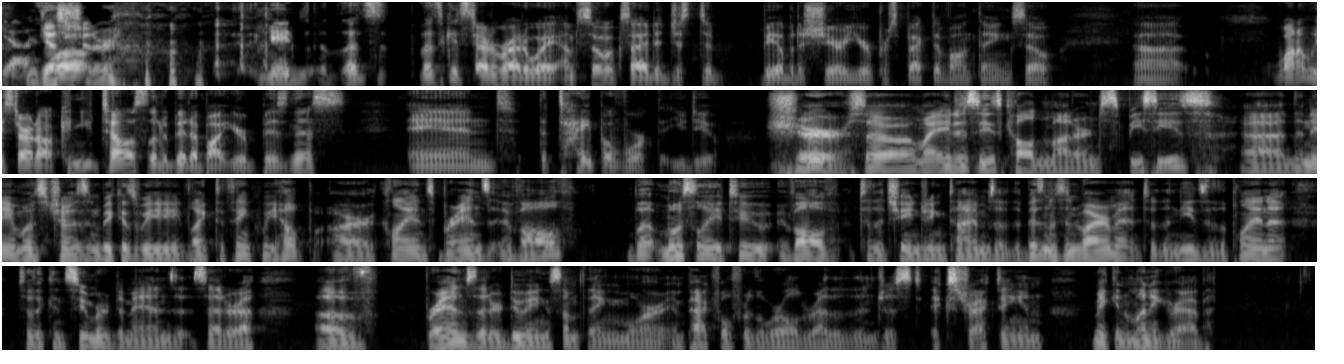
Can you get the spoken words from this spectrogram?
Yeah. Guest Well- shitter. Gage, let's let's get started right away. I'm so excited just to be able to share your perspective on things. So, uh, why don't we start out? Can you tell us a little bit about your business and the type of work that you do? Sure. So my agency is called Modern Species. Uh, the name was chosen because we like to think we help our clients' brands evolve, but mostly to evolve to the changing times of the business environment, to the needs of the planet, to the consumer demands, et cetera, of brands that are doing something more impactful for the world rather than just extracting and making a money grab.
